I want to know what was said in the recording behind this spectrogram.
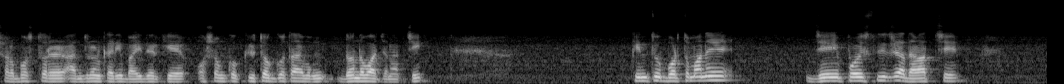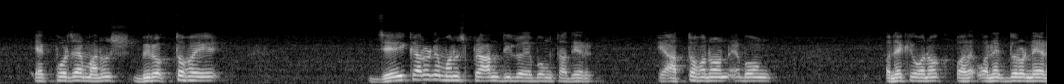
সর্বস্তরের আন্দোলনকারী ভাইদেরকে অসংখ্য কৃতজ্ঞতা এবং ধন্যবাদ জানাচ্ছি। কিন্তু বর্তমানে যে পরিস্থিতিটা দাঁড়াচ্ছে, এক পর্যায়ে মানুষ বিরক্ত হয়ে যেই কারণে মানুষ প্রাণ দিল এবং তাদের আত্মহনন এবং অনেকে অনেক অনেক ধরনের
